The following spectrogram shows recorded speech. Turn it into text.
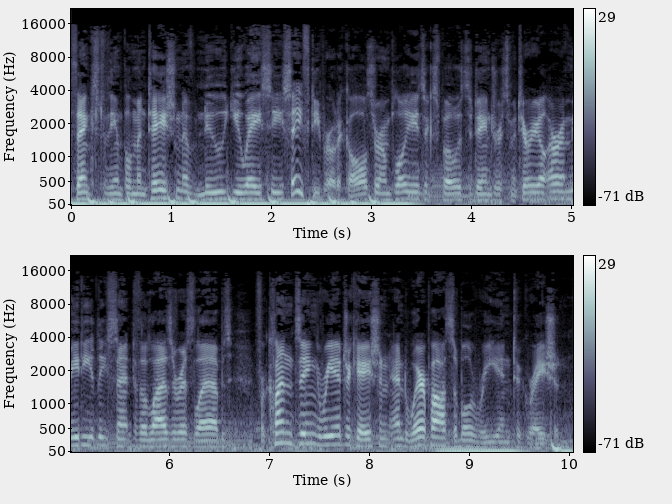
Thanks to the implementation of new UAC safety protocols, where employees exposed to dangerous material are immediately sent to the Lazarus labs for cleansing, re education, and, where possible, reintegration.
